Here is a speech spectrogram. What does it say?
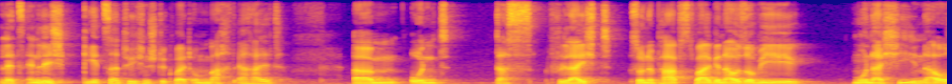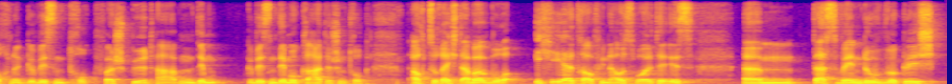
letztendlich geht es natürlich ein Stück weit um Machterhalt ähm, und dass vielleicht so eine Papstwahl genauso wie Monarchien auch einen gewissen Druck verspürt haben, dem gewissen demokratischen Druck, auch zu Recht. Aber wo ich eher darauf hinaus wollte, ist, ähm, dass wenn du wirklich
